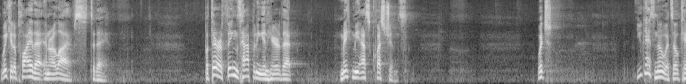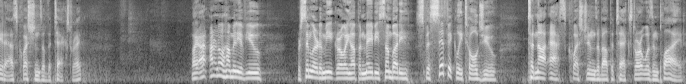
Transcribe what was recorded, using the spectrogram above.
We could apply that in our lives today. But there are things happening in here that make me ask questions. Which you guys know it's okay to ask questions of the text, right? Like, I, I, don't know how many of you were similar to me growing up, and maybe somebody specifically told you to not ask questions about the text, or it was implied.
